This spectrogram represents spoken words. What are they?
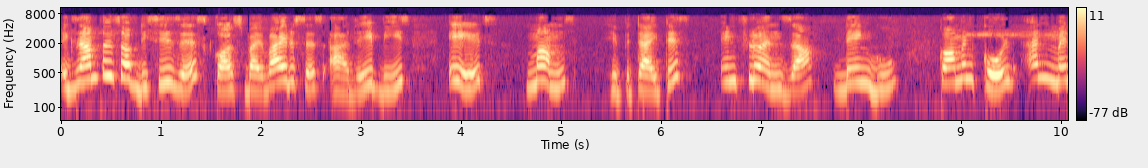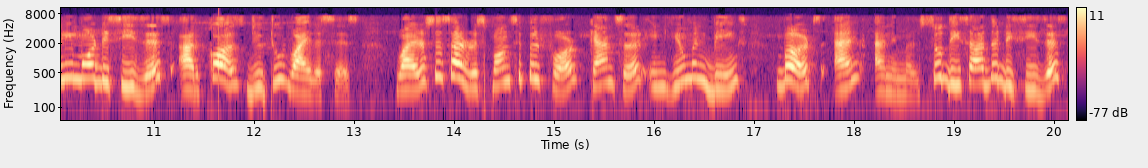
Examples of diseases caused by viruses are rabies, AIDS, mumps, hepatitis, influenza, dengue, common cold and many more diseases are caused due to viruses. Viruses are responsible for cancer in human beings, birds and animals. So these are the diseases.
